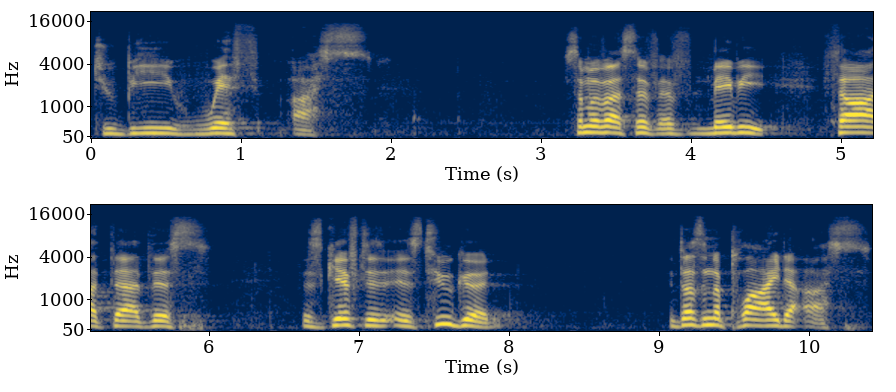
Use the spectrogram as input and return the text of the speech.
to be with us. Some of us have, have maybe thought that this, this gift is, is too good, it doesn't apply to us.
